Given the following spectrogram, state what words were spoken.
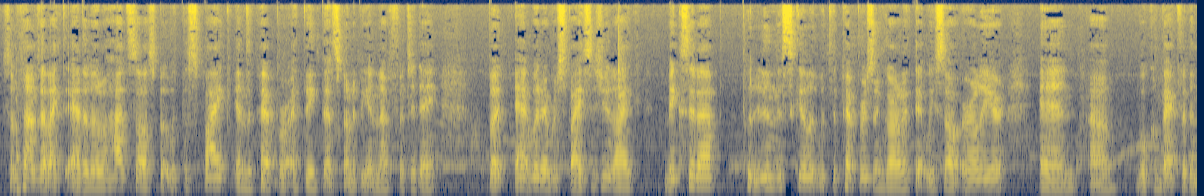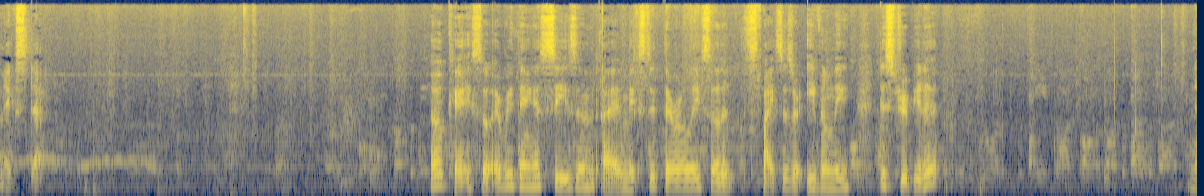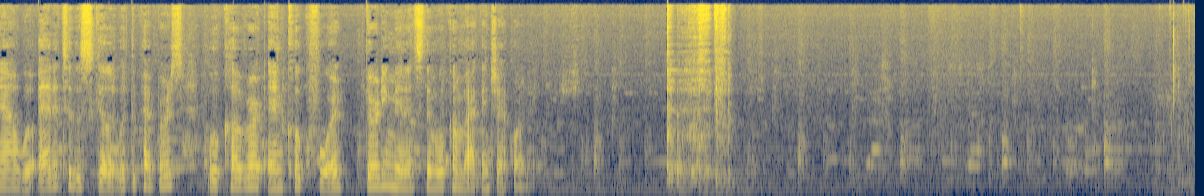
Sometimes I like to add a little hot sauce, but with the spike and the pepper, I think that's going to be enough for today. But add whatever spices you like. Mix it up. Put it in the skillet with the peppers and garlic that we saw earlier. And um, we'll come back for the next step. Okay, so everything is seasoned. I mixed it thoroughly so that the spices are evenly distributed. Now we'll add it to the skillet with the peppers. We'll cover and cook for 30 minutes, then we'll come back and check on it.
